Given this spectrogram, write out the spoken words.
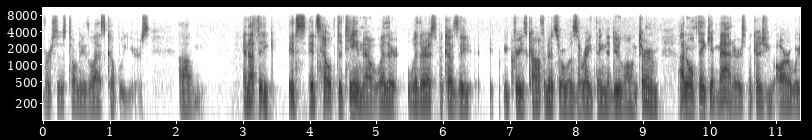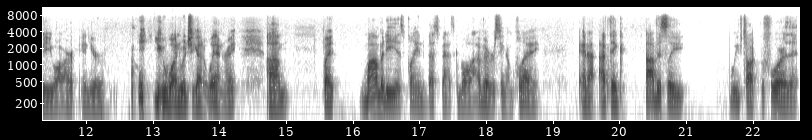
versus Tony the last couple years, um, and I think it's it's helped the team now. Whether whether that's because they it creates confidence or was the right thing to do long term, I don't think it matters because you are where you are and you're you won what you got to win, right? Um, but Mamadi is playing the best basketball I've ever seen him play, and I, I think obviously we've talked before that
